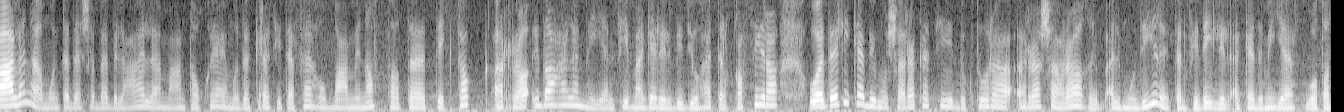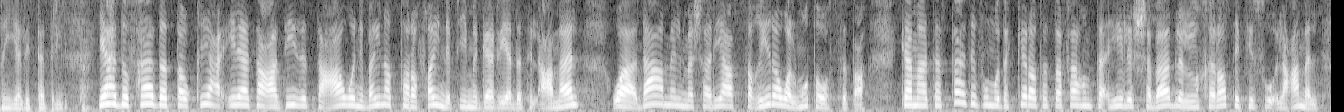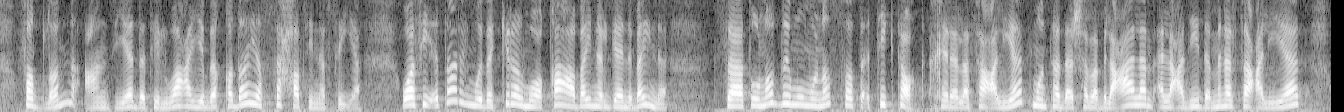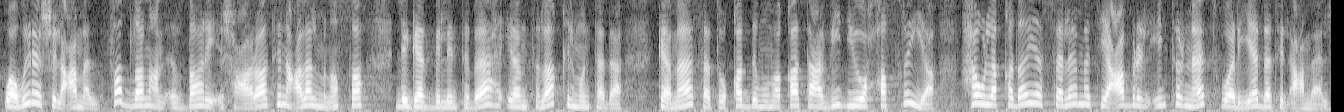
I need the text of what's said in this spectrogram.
أعلن منتدى شباب العالم عن توقيع مذكرة تفاهم مع منصة تيك توك الرائدة عالميا في مجال الفيديوهات القصيرة وذلك بمشاركة الدكتورة رشا راغب المدير التنفيذي للأكاديمية الوطنية للتدريب. يهدف هذا التوقيع إلى تعزيز التعاون بين الطرفين في مجال ريادة الأعمال ودعم المشاريع الصغيرة والمتوسطة. كما تستهدف مذكرة التفاهم تأهيل الشباب للانخراط في سوق العمل فضلا عن زيادة الوعي بقضايا الصحة النفسية. وفي إطار المذكرة الموقعة بين الجانبين ستنظم منصة تيك توك خلال فعاليات منتدى شباب العالم العديد من الفعاليات وورش العمل فضلا عن إصدار إشعارات على المنصة لجذب الانتباه إلى انطلاق المنتدى. كما ستقدم مقاطع فيديو حصرية حول قضايا السلامة عبر الإنترنت وريادة الأعمال.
